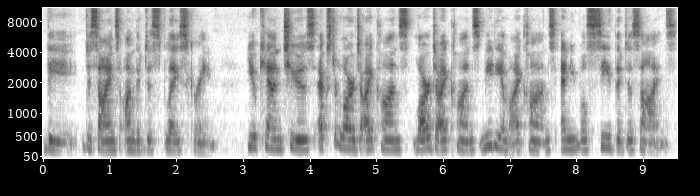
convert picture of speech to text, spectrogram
the designs on the display screen. You can choose extra large icons, large icons, medium icons, and you will see the designs.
